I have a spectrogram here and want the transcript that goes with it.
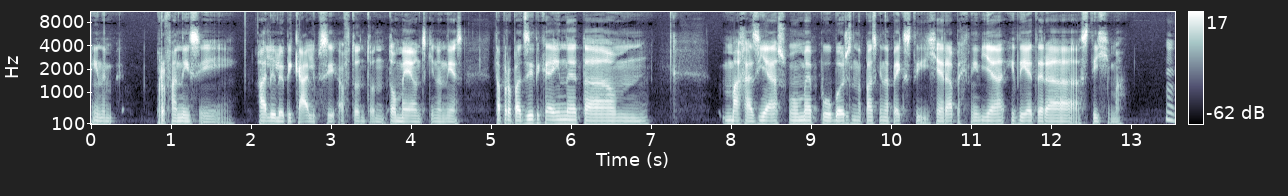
είναι προφανής η αλληλοεπικάλυψη αυτών των τομέων της κοινωνίας. Τα προπατζίδικα είναι τα μ, μαχαζιά, ας πούμε, που μπορείς να πας και να παίξεις τυχερά παιχνίδια, ιδιαίτερα στοίχημα. Μμ.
